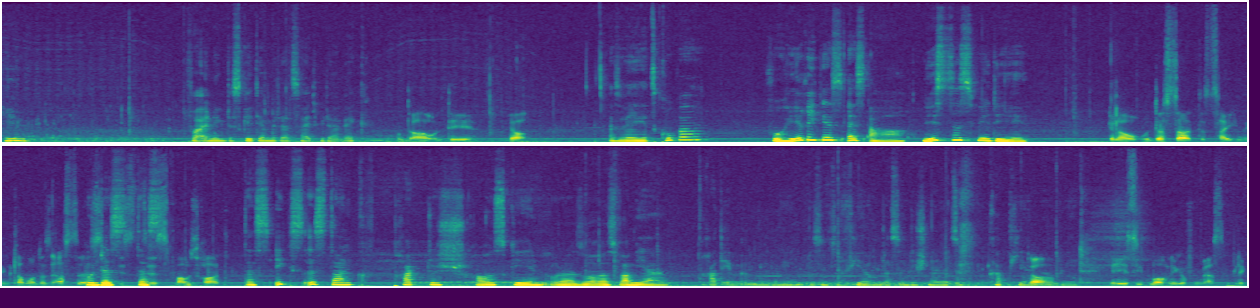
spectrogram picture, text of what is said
viel. Vor allen Dingen, das geht ja mit der Zeit wieder weg. Und A und D, ja. Also wenn ich jetzt gucke, vorheriges SA, nächstes WD, Genau. Und das da, das Zeichen in Klammern, das erste Und das- ist das- das Mausrad. das X ist dann praktisch rausgehen oder so, aber es war mir gerade eben irgendwie ein bisschen zu viel, um das in die Schnelle zu kapieren. Ja. Irgendwie. Nee, sieht man auch nicht auf den ersten Blick.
